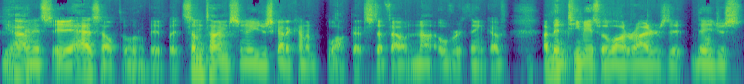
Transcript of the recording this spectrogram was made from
Yeah. and it's it has helped a little bit. But sometimes you know you just got to kind of block that stuff out and not overthink. I've I've been teammates with a lot of riders that they just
